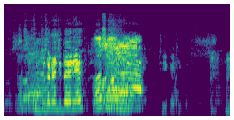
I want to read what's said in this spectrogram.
तुमची सगळ्यांची तयारी आहे? ठीक आहे ठीक आहे. हं.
